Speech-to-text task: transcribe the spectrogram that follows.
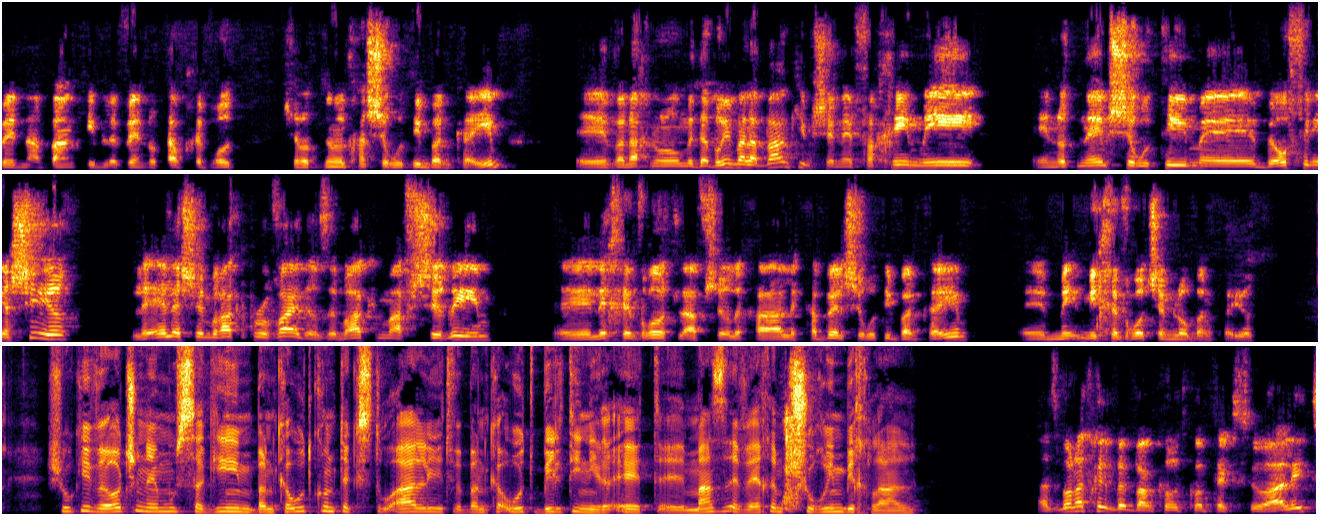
בין הבנקים לבין אותן חברות שנותנות לך שירותים בנקאיים. ואנחנו מדברים על הבנקים שנהפכים מ... נותנים שירותים אה, באופן ישיר לאלה שהם רק provider, הם רק מאפשרים אה, לחברות לאפשר לך לקבל שירותים בנקאיים אה, מחברות שהן לא בנקאיות. שוקי ועוד שני מושגים, בנקאות קונטקסטואלית ובנקאות בלתי נראית, מה זה ואיך הם קשורים בכלל? אז בואו נתחיל בבנקאות קונטקסטואלית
